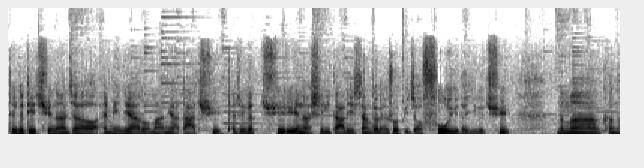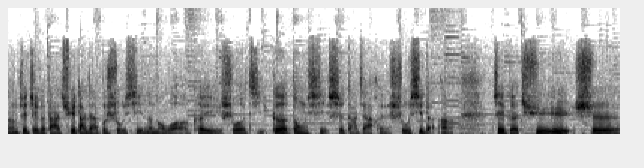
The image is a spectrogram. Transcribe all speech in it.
这个地区呢叫 Emilia Romagna 大区，它这个区域呢是意大利相对来说比较富裕的一个区。那么可能对这个大区大家不熟悉，那么我可以说几个东西是大家很熟悉的啊。这个区域是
